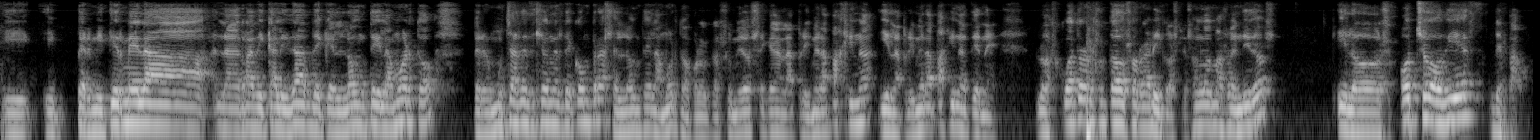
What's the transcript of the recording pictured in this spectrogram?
Y, permitirme la, radicalidad de que el long tail ha muerto, pero en muchas decisiones de compras el long tail ha muerto, porque el consumidor se queda en la primera página y en la primera página tiene los cuatro resultados orgánicos, que son los más vendidos, y los 8 o 10 de pago.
